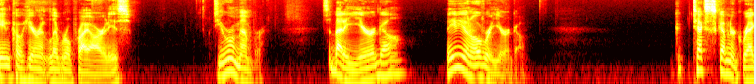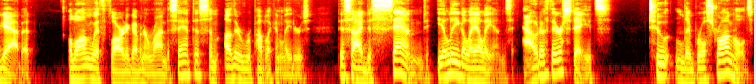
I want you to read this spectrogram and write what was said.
incoherent liberal priorities, do you remember? It's about a year ago, maybe even over a year ago. Texas Governor Greg Abbott, along with Florida Governor Ron DeSantis, some other Republican leaders, decide to send illegal aliens out of their states to liberal strongholds.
